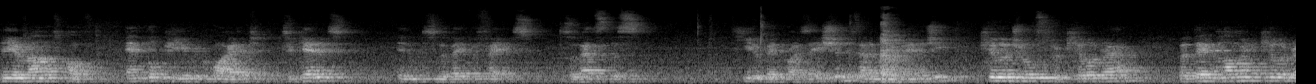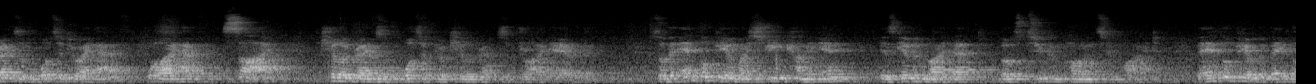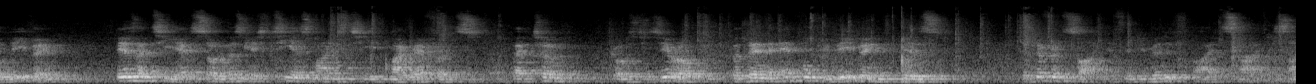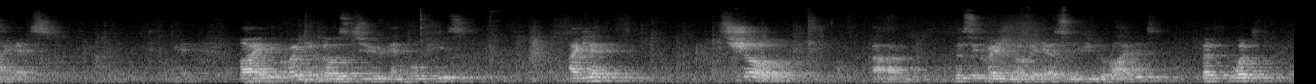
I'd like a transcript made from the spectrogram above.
the amount of enthalpy required to get it into the vapor phase. So that's this heat of vaporization, is that amount of energy, kilojoules per kilogram, but then how many kilograms of water do I have? Well, I have psi, kilograms of water per kilograms of dry air. So the enthalpy of my stream coming in is given by that those two components combined. The enthalpy of the vapor leaving is at Ts, so in this case Ts minus T, my reference, that term goes to zero, but then the enthalpy leaving is a different psi, it's the humidified sign, psi S. By equating those two enthalpies, I can show um, this equation over here, so you can derive it. But what,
